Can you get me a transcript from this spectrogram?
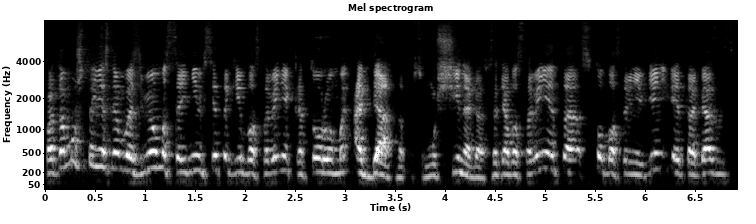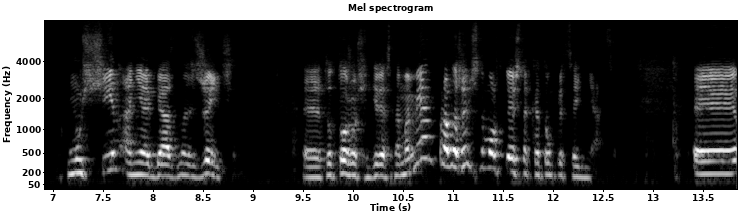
Потому что если мы возьмем и соединим все такие благословения, которые мы обязаны, допустим, мужчина обязан. Кстати, благословение это 100 благословений в день, это обязанность мужчин, а не обязанность женщин. Э, тут тоже очень интересный момент. Правда, женщина может, конечно, к этому присоединяться. Э,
